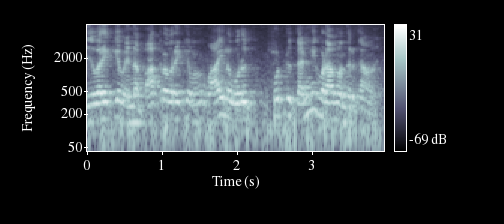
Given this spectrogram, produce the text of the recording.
இது வரைக்கும் என்னை பார்க்குற வரைக்கும் வாயில் ஒரு சொட்டு தண்ணி படாமல் வந்திருக்காங்க அவன்.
